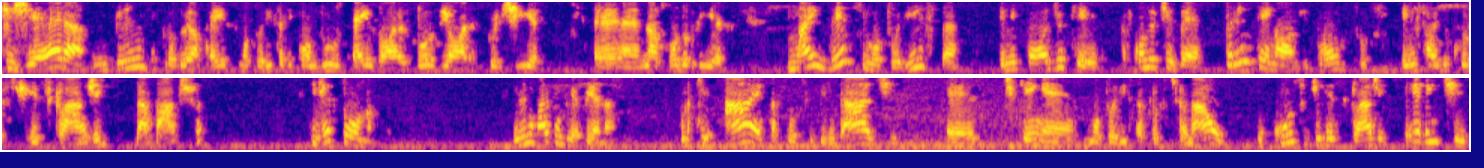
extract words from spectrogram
que gera um grande problema para esse motorista que conduz 10 horas, 12 horas por dia é, nas rodovias. Mas esse motorista, ele pode o quê? Quando tiver 39 pontos, ele faz o curso de reciclagem, da baixa e retoma. Ele não vai cumprir a pena, porque há essa possibilidade é, de quem é motorista profissional, o curso de reciclagem preventivo.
